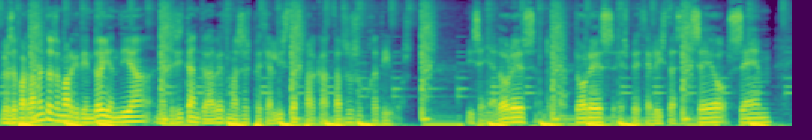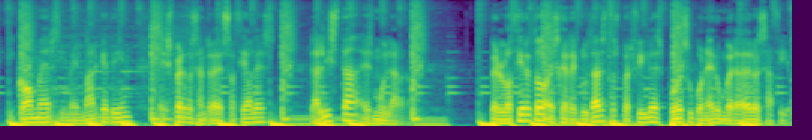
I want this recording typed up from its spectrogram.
Los departamentos de marketing de hoy en día necesitan cada vez más especialistas para alcanzar sus objetivos. Diseñadores, redactores, especialistas en SEO, SEM, e-commerce, email marketing, expertos en redes sociales. La lista es muy larga. Pero lo cierto es que reclutar estos perfiles puede suponer un verdadero desafío,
